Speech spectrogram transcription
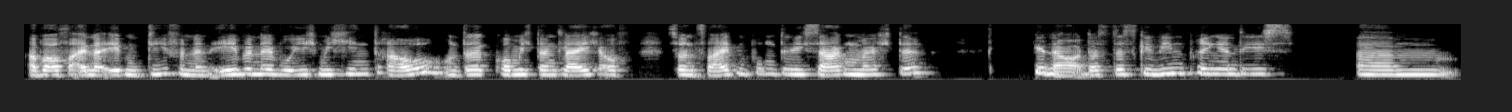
aber auf einer eben tieferen Ebene, wo ich mich hintraue, und da komme ich dann gleich auf so einen zweiten Punkt, den ich sagen möchte, Genau, dass das gewinnbringend ist ähm,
